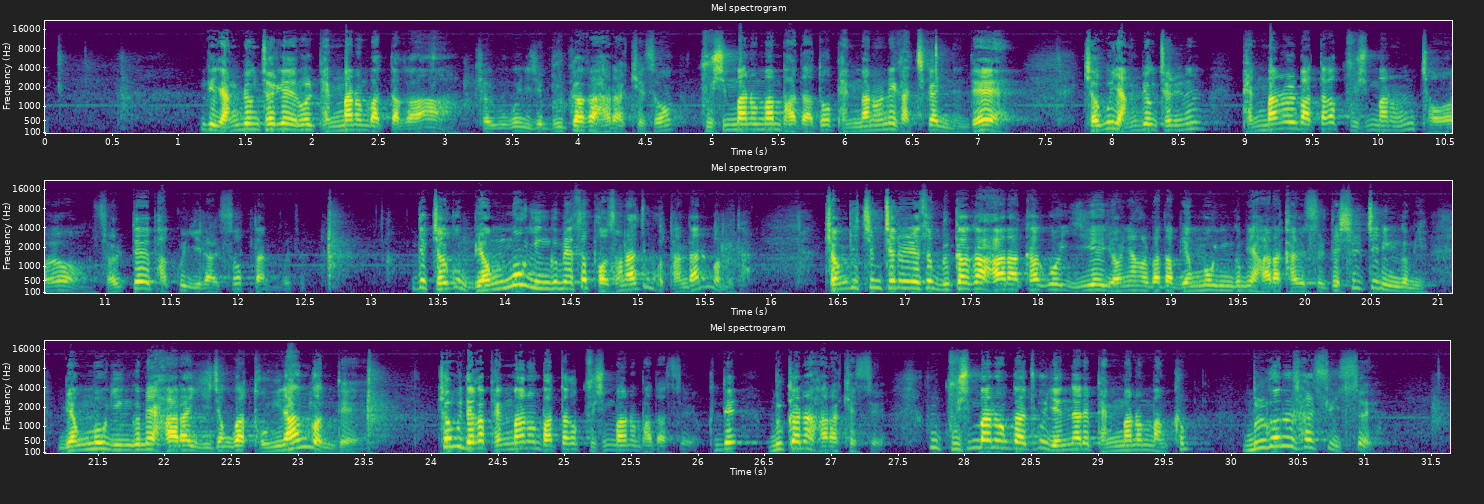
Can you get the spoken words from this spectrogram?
그러니까 양병철이가 이걸 100만 원 받다가 결국은 이제 물가가 하락해서 90만 원만 받아도 100만 원의 가치가 있는데 결국 양병철이는 100만 원을 받다가 90만 원은 져요. 절대 받고 일할 수 없다는 거죠. 근데 결국 명목 임금에서 벗어나지 못한다는 겁니다. 경기 침체로 인해서 물가가 하락하고 이에 영향을 받아 명목 임금이 하락하였을 때 실질 임금이 명목 임금의 하락 이전과 동일한 건데 결국 내가 100만 원 받다가 90만 원 받았어요. 근데 물가는 하락했어요. 그럼 90만 원 가지고 옛날에 100만 원만큼 물건을 살 수 있어요.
